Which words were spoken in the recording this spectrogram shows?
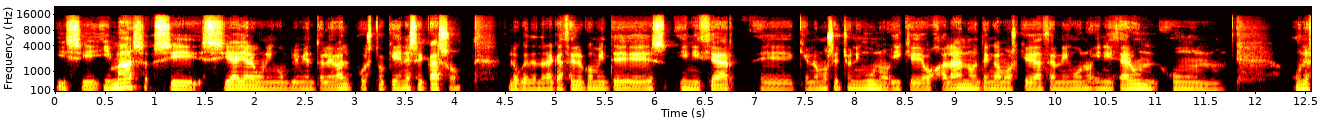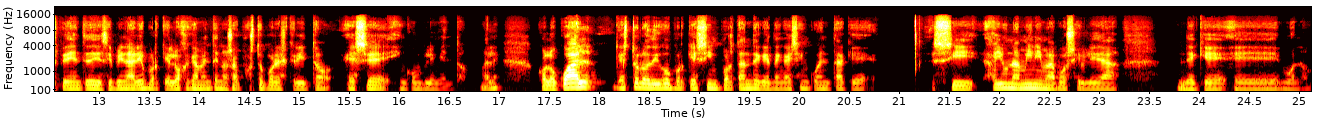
Y, si, y más si, si hay algún incumplimiento legal, puesto que en ese caso lo que tendrá que hacer el comité es iniciar eh, que no hemos hecho ninguno y que ojalá no tengamos que hacer ninguno, iniciar un, un expediente disciplinario porque lógicamente nos ha puesto por escrito ese incumplimiento. ¿vale? Con lo cual, esto lo digo porque es importante que tengáis en cuenta que si hay una mínima posibilidad de que eh, bueno,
